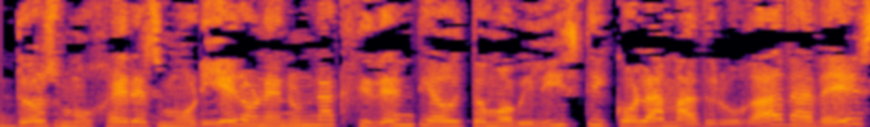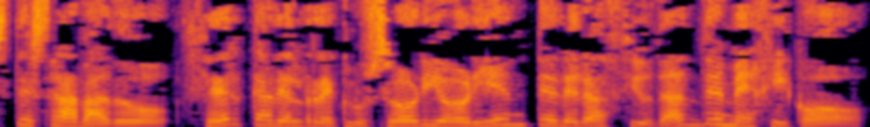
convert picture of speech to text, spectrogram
Dos mujeres murieron en un accidente automovilístico la madrugada de este sábado, cerca del reclusorio oriente de la Ciudad de México.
